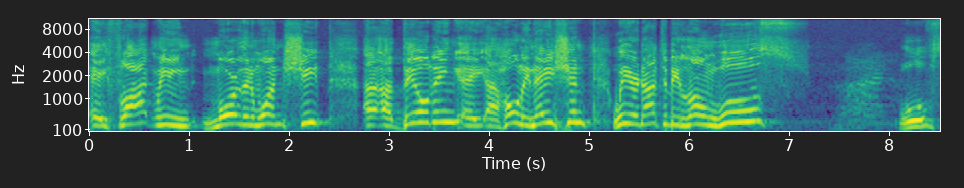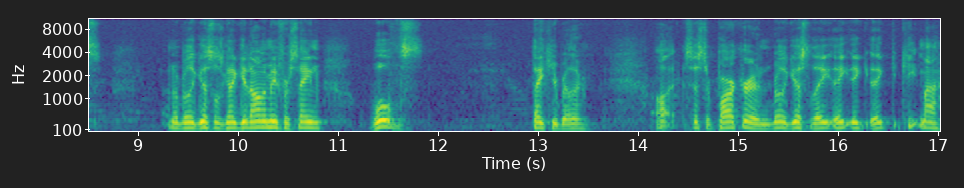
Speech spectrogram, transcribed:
a flock, meaning more than one sheep, a, a building, a, a, holy nation. We are not to be lone wolves. Wolves. I know Brother Gissel's going to get on to me for saying wolves. Thank you, brother. Uh, Sister Parker and Brother Gissel, they, they, they keep my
